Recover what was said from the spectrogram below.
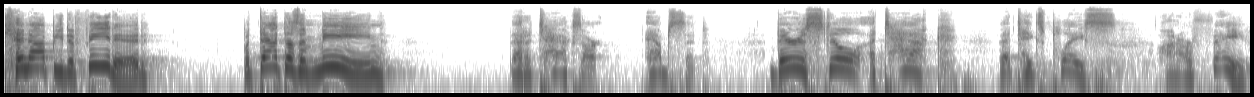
cannot be defeated, but that doesn't mean that attacks are absent there is still attack that takes place on our faith.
